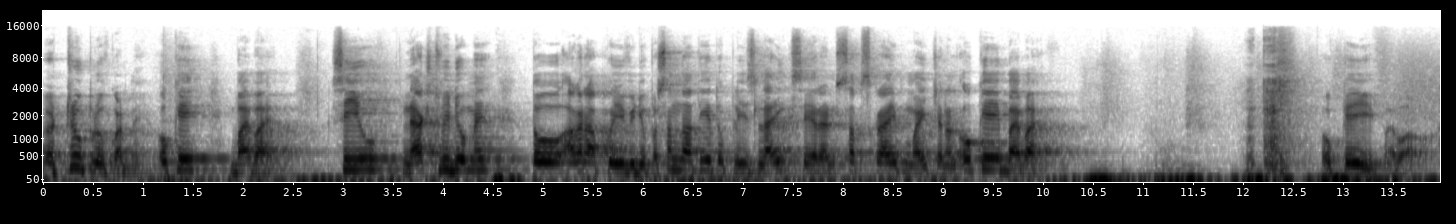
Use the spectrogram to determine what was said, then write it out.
ट्रू प्रूव कर दें। Okay bye bye see you next video में. तो अगर आपको ये वीडियो पसंद आती है तो please like share and subscribe my channel okay bye bye okay bye bye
